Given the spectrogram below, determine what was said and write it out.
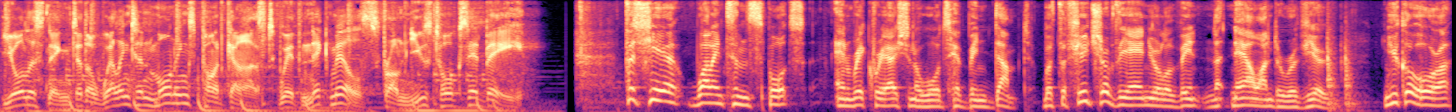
You're listening to the Wellington Mornings Podcast with Nick Mills from News Talk ZB. This year, Wellington Sports and Recreation Awards have been dumped, with the future of the annual event now under review. Nuku Ora,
